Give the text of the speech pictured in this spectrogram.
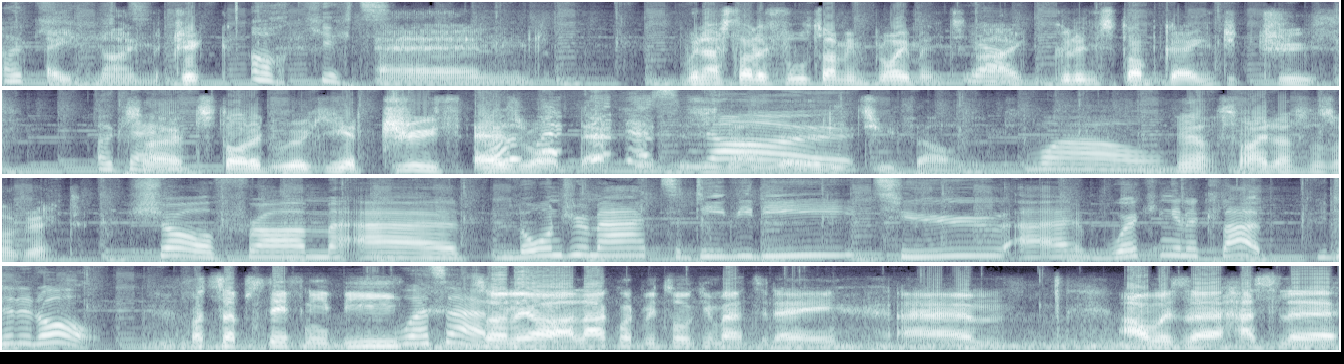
Okay. 8, 9 matric. Oh, cute. And when I started full time employment, Yeah. I couldn't stop going to Truth. Okay. So I started working at Truth as Oh well. my That goodness, this is now the early 2000s. Wow. Yeah, side hustles are great. Sure, from uh, laundromat to DVD to uh, working in a club. You did it all. What's up, Stephanie Be? What's up? So, yeah, I like what we're talking about today. Um, I was a hustler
